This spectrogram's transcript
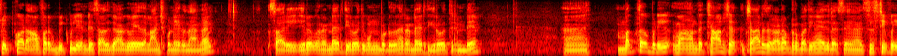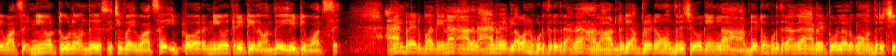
Flipkart offer big billion days அதுக்காகவே இதை லான்ச் பண்ணியிருந்தாங்க சாரி இரு ரெண்டாயிரத்தி இருபத்தி மூணு போட்டுக்கிறேன் ரெண்டாயிரத்தி இருபத்தி ரெண்டு. மற்றபடி அந்த சார்ஜர் சார்ஜர் அடாப்டர் பார்த்தீங்கன்னா இதில் சிக்ஸ்டி ஃபைவ் வாட்ஸ் நியோ டூவில் வந்து சிக்ஸ்டி ஃபைவ் வாட்ஸு இப்போ வர நியோ த்ரீ டியில் வந்து எயிட்டி வாட்ஸு ஆண்ட்ராய்டு பார்த்தீங்கன்னா அதில் ஆண்ட்ராய்டு லெவன் கொடுத்துருக்குறாங்க. அதில் ஆல்ரெடி அப்டேட்டும் வந்துருச்சு ஓகேங்களா? அப்டேட்டும் கொடுத்துருக்காங்க. ஆண்ட்ராய்டு டுவெல் அளவுக்கும் வந்துருச்சு.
